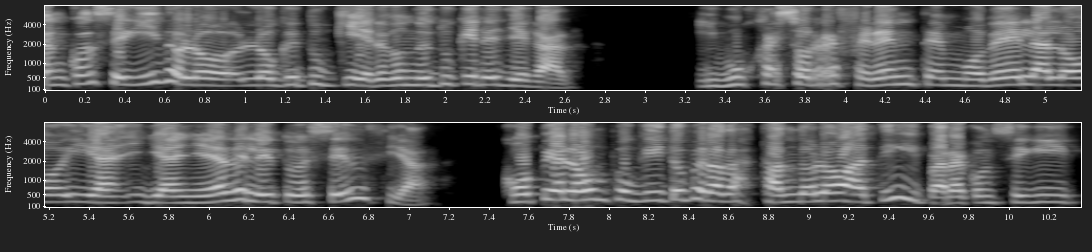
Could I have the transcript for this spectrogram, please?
han conseguido lo, que tú quieres, donde tú quieres llegar. y busca esos referentes, modélalo y, y añádele tu esencia. Cópialo un poquito, pero adaptándolo a ti para conseguir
